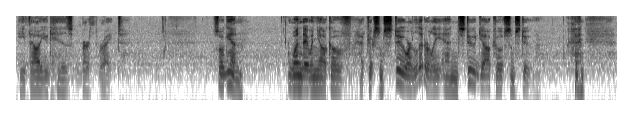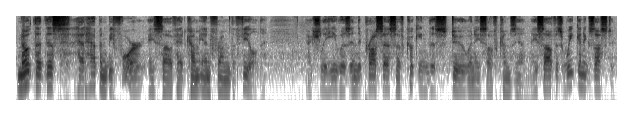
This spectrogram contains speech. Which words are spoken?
he valued his birthright. So again, one day when Yaakov had cooked some stew, or literally, and stewed Yaakov some stew. And note that this had happened before Esau had come in from the field. Actually, he was in the process of cooking this stew when Esau comes in. Esau is weak and exhausted.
